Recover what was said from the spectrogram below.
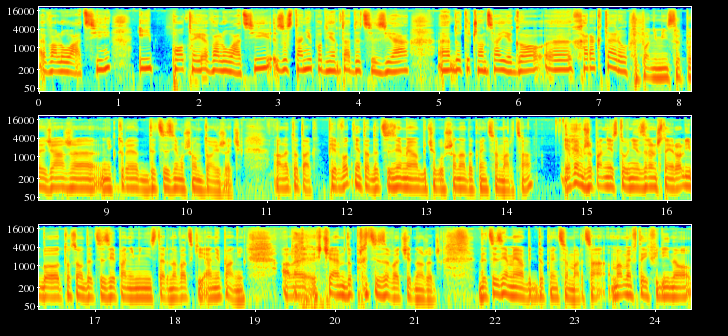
ewaluacji i po tej ewaluacji zostanie podjęta decyzja e, dotycząca jego e, charakteru. To pani minister powiedziała, że niektóre decyzje muszą dojrzeć. Ale to tak, pierwotnie ta decyzja miała być ogłoszona do końca marca. Ja wiem, że pan jest tu w niezręcznej roli, bo to są decyzje pani minister Nowackiej, a nie pani. Ale chciałem doprecyzować jedną rzecz. Decyzja miała być do końca marca. Mamy w tej chwili no,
